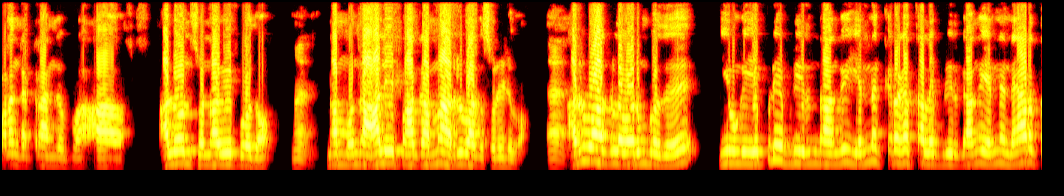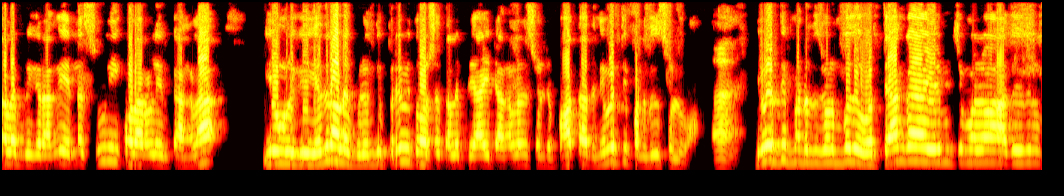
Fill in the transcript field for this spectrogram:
பணம் கட்டுறாங்க அலோன்னு சொன்னாவே போதும். நம்ம வந்து ஆளையே பார்க்காம அருள்வாக்கு சொல்லிடுவோம். அருள்வாக்குல வரும்போது இவங்க எப்படி எப்படி இருந்தாங்க என்ன கிரகத்தால எப்படி இருக்காங்க என்ன நேரத்தால எப்படி இருக்கிறாங்க என்ன சூனி கோளாறுல இருக்காங்களா இவங்களுக்கு எதிரால இப்படி வந்து பிறவி தோஷத்தால இப்படி ஆயிட்டாங்களான்னு சொல்லிட்டு பார்த்து அதை நிவர்த்தி பண்றதுக்கு சொல்லுவோம். நிவர்த்தி பண்றதுக்கு சொல்லும்போது ஒரு தேங்காய் எலுமிச்சை பழம் அது இதுன்னு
